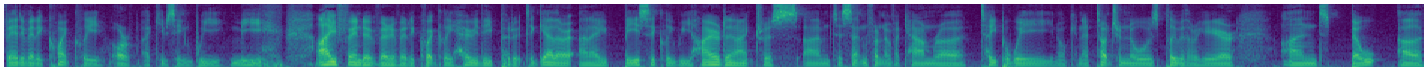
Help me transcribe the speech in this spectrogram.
very, very quickly, or I keep saying we, me, I found out very, very quickly how they put it together. And I basically, we hired an actress um, to sit in front of a camera, type away, you know, kind of touch her nose, play with her hair, and built a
